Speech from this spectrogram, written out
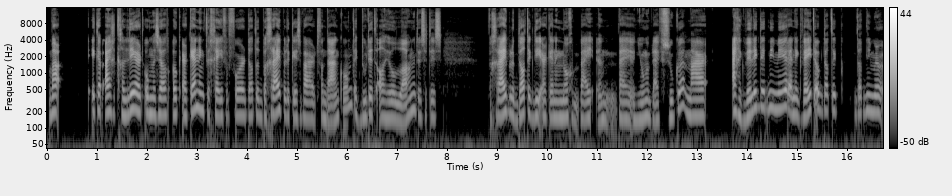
maar ik heb eigenlijk geleerd om mezelf ook erkenning te geven voor dat het begrijpelijk is waar het vandaan komt. Ik doe dit al heel lang, dus het is begrijpelijk dat ik die erkenning nog bij een, bij een jongen blijf zoeken. Maar eigenlijk wil ik dit niet meer en ik weet ook dat ik dat niet meer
